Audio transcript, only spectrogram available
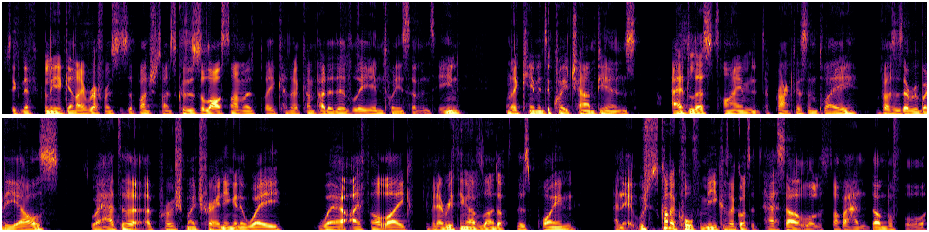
significantly. Again i referenced this a bunch of times because it was the last time i played competitively in 2017 when i came into quake champions. I had less time to practice and play versus everybody else. So i had to approach my training in a way where i felt like given everything i've learned up to this point and it, was just kind of cool for me because i got to test out a lot of stuff i hadn't done before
